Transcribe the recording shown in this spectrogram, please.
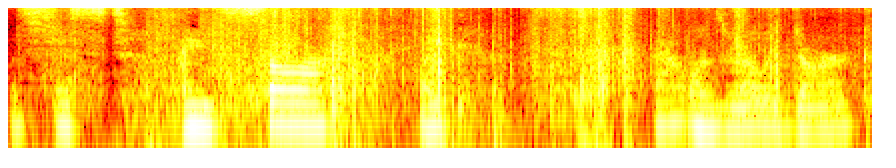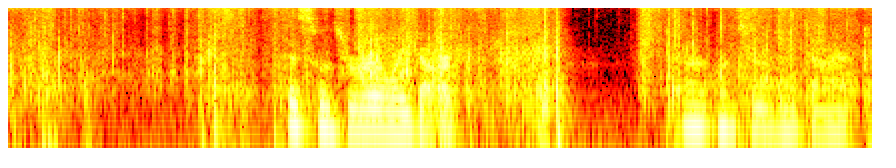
Let's just, I saw like, that one's really dark. This one's really dark. That one's really dark.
